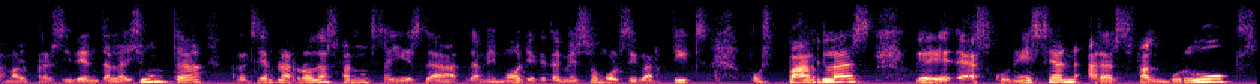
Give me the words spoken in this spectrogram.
amb el president de la Junta, per exemple, a Rodes fan uns tallers de, de memòria, que també són molt divertits, doncs parles, eh, es coneixen, ara es fan grups,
